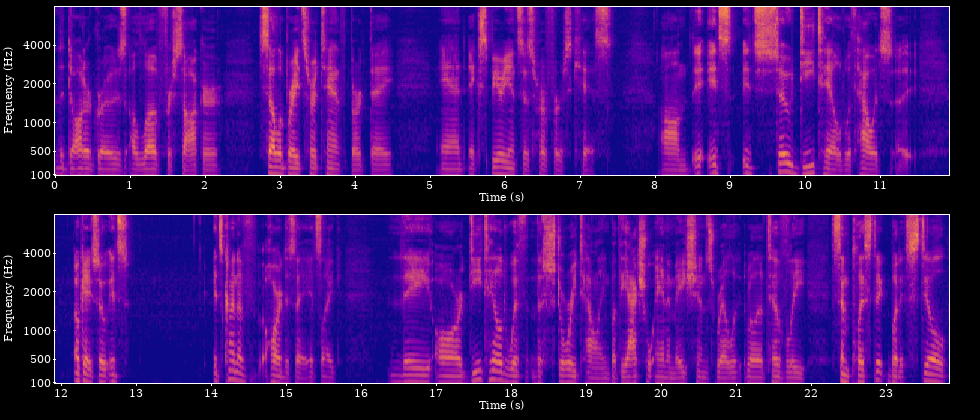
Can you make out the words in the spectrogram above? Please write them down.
the daughter grows a love for soccer, celebrates her 10th birthday, and experiences her first kiss. Um, it, it's it's so detailed with how it's. Uh, okay, so it's it's kind of hard to say. It's like they are detailed with the storytelling, but the actual animation's rel- relatively simplistic. But it's still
